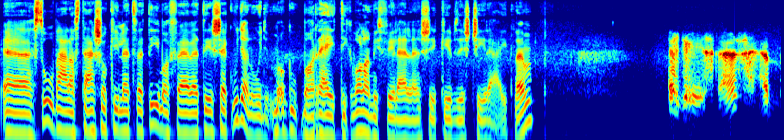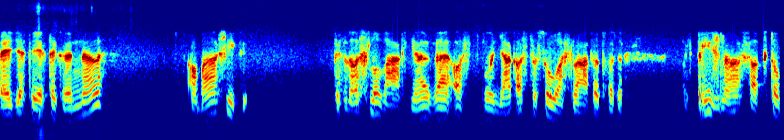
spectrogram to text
e, szóválasztások, illetve témafelvetések ugyanúgy magukban rejtik valamiféle ellenségképzés csíráit, nem? Egyrészt ez, ebbe egyetértek önnel. A másik, például a szlovák nyelve azt mondják, azt a szóhasználatot, hogy, hogy priználszak to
